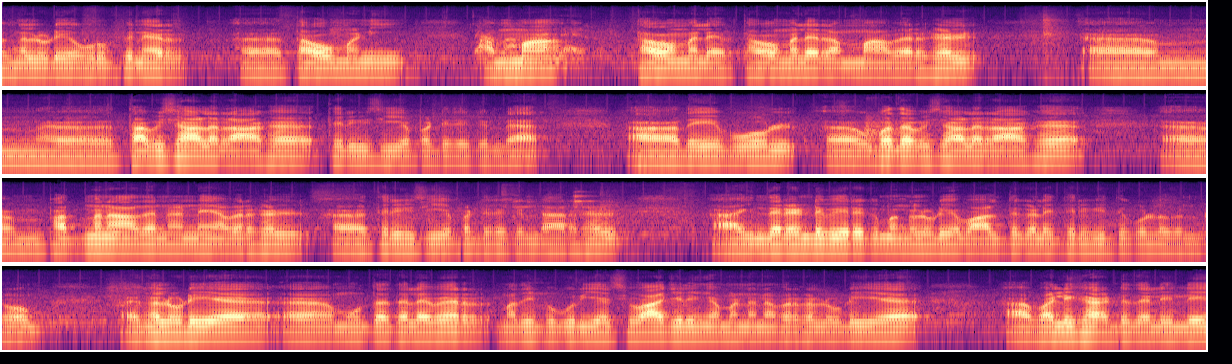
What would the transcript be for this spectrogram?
எங்களுடைய உறுப்பினர் தவமணி அம்மா தவமலர் தவமலர் அம்மா அவர்கள் தவிசாளராக தெரிவு செய்யப்பட்டிருக்கின்றார். அதேபோல் உபதவிசாளராக பத்மநாதன் அன்னை அவர்கள் தெரிவு செய்யப்பட்டிருக்கின்றார்கள். இந்த ரெண்டு பேருக்கும் எங்களுடைய வாழ்த்துக்களை தெரிவித்துக் கொள்ளுகின்றோம். எங்களுடைய மூத்த தலைவர் மதிப்புக்குரிய சிவாஜிலிங்கம் அண்ணன் அவர்களுடைய வழிகாட்டுதலிலே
